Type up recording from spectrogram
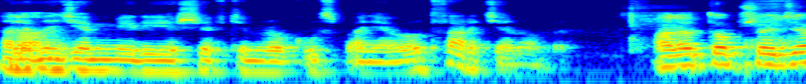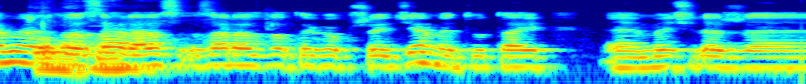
Ale Tak. będziemy mieli jeszcze w tym roku wspaniałe otwarcia nowe. Ale to przejdziemy To zaraz, zaraz do tego przejdziemy. Tutaj e, myślę, że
